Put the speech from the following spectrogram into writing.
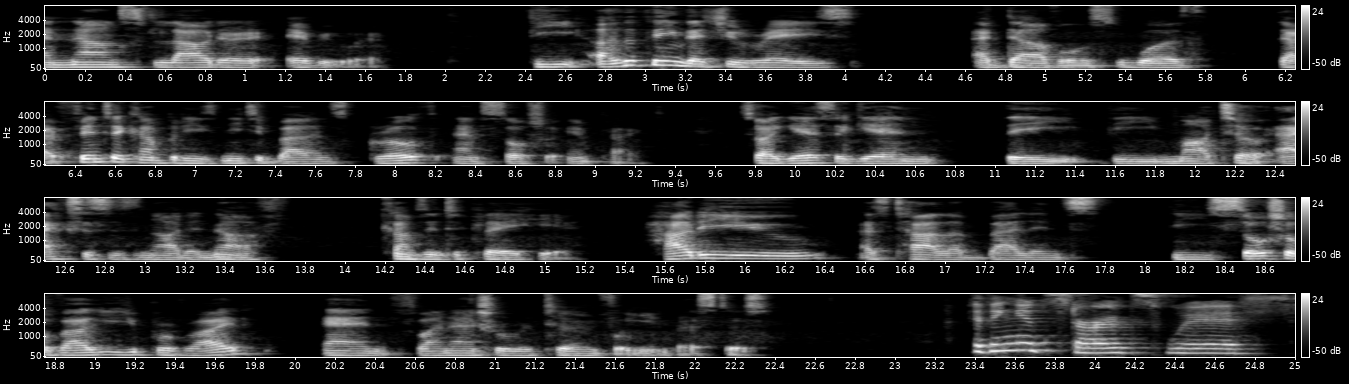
announced louder everywhere. The other thing that you raised at Davos was that fintech companies need to balance growth and social impact. So I guess again, the the motto access is not enough comes into play here. How do you, as Tala, balance the social value you provide and financial return for your investors? I think it starts with,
